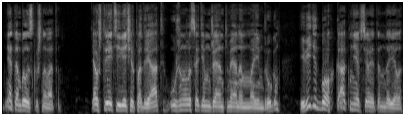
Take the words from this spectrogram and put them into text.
Мне там было скучновато. Я уж третий вечер подряд ужинала с этим джентльменом, моим другом, и видит Бог, как мне все это надоело.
